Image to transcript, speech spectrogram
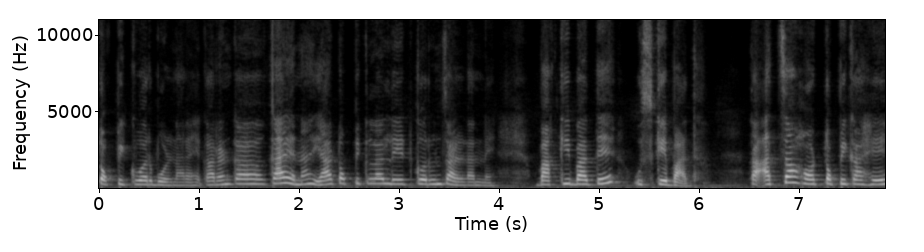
टॉपिकवर बोलणार आहे. कारण का काय आहे ना या टॉपिकला लेट करून चालणार नाही. बाकी बाते उसके बाद. तर आजचा हॉट टॉपिक आहे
